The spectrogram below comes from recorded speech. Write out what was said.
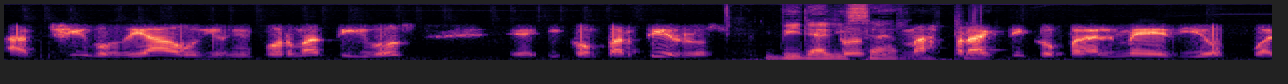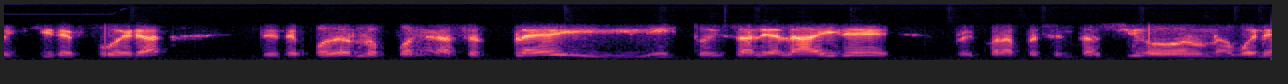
archivos de audios informativos eh, y compartirlos. Viralizar. Entonces, más práctico para el medio, cualquiera fuera, de, poderlo poner, hacer play y listo, y sale al aire con la presentación, una buena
